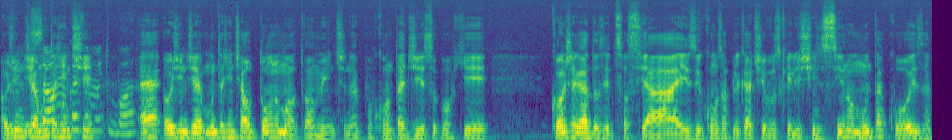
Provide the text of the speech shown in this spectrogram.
Hoje em dia Isso muita é gente coisa muito boa. É, hoje em dia muita gente é autônoma atualmente, né? Por conta disso, porque com a chegada das redes sociais e com os aplicativos que eles te ensinam muita coisa,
